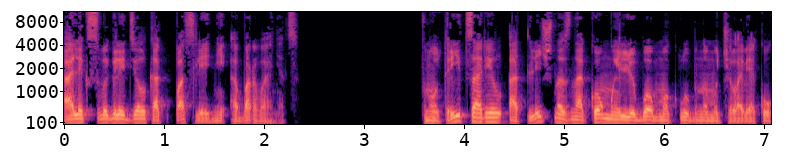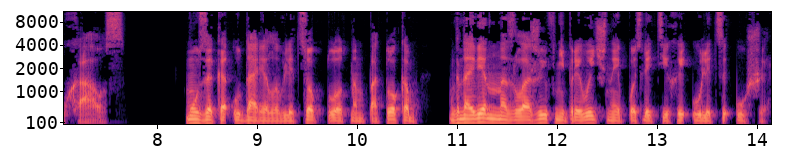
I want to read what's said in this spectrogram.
Алекс выглядел как последний оборванец. Внутри царил отлично знакомый любому клубному человеку хаос. Музыка ударила в лицо плотным потоком, мгновенно заложив непривычные после тихой улицы уши.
